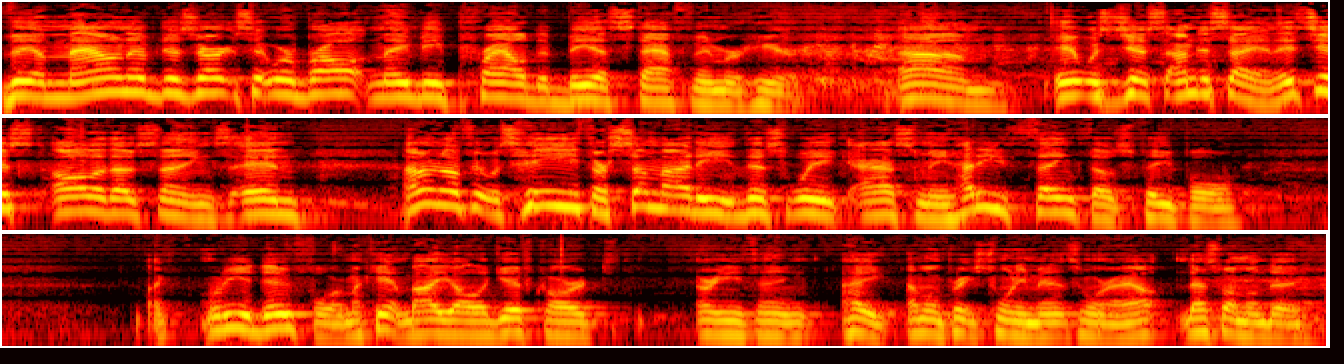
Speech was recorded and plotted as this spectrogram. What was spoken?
The amount of desserts that were brought made me proud to be a staff member here. Um, it was just, I'm just saying, it's just all of those things. And I don't know if it was Heath or somebody this week asked me, how do you thank those people? Like, what do you do for them? I can't buy you all a gift card or anything. Hey, I'm going to preach 20 minutes and we're out. That's what I'm going to do.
